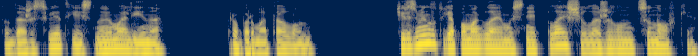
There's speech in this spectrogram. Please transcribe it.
тут даже свет есть, ну и малина», — пробормотал он. Через минуту я помогла ему снять плащ и уложила на циновки.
